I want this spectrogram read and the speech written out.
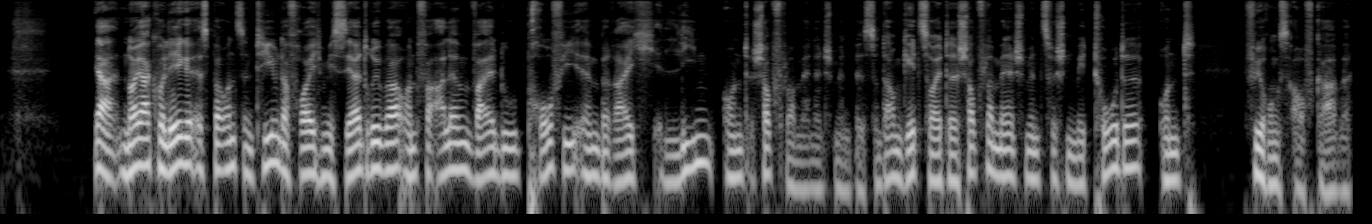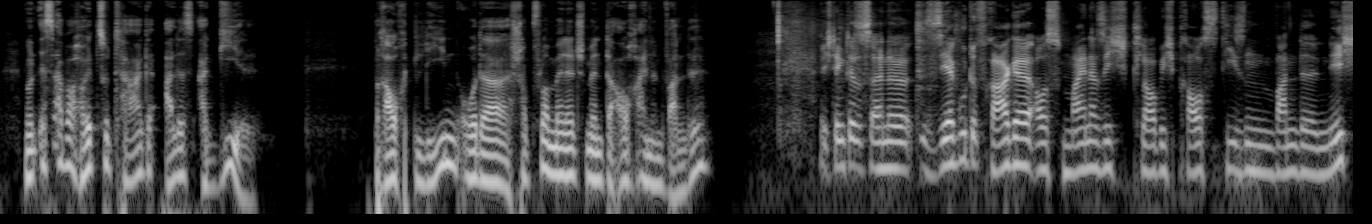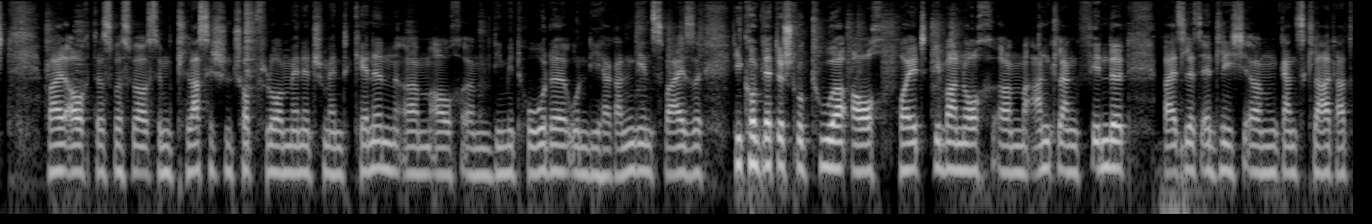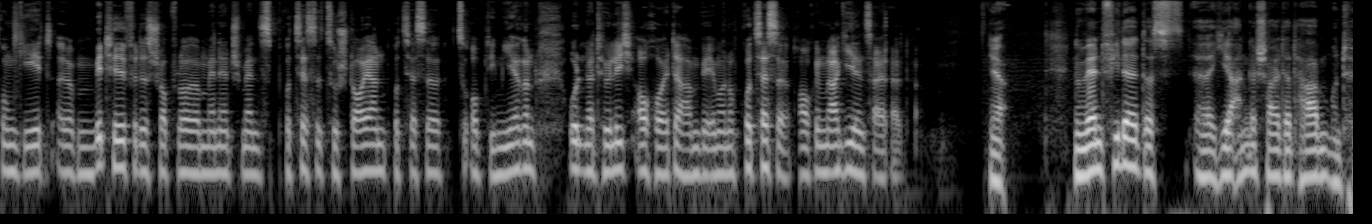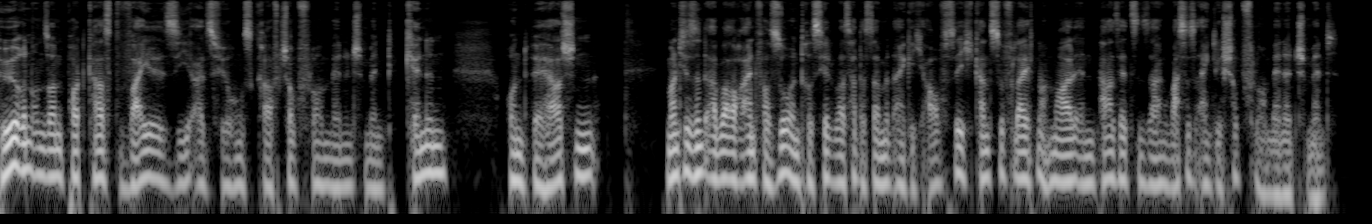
Ja, neuer Kollege ist bei uns im Team, da freue ich mich sehr drüber und vor allem, weil du Profi im Bereich Lean und Shopfloor Management bist. Und darum geht es heute, Shopfloor Management zwischen Methode und Führungsaufgabe. Nun ist aber heutzutage alles agil. Braucht Lean oder Shopfloor Management da auch einen Wandel? Ich denke, das ist eine sehr gute Frage. Aus meiner Sicht, glaube ich, brauchst diesen Wandel nicht, weil auch das, was wir aus dem klassischen Shopfloor-Management kennen, ähm, auch ähm, die Methode und die Herangehensweise, die komplette Struktur auch heute immer noch ähm, Anklang findet, weil es letztendlich ähm, ganz klar darum geht, ähm, mithilfe des Shopfloor-Managements Prozesse zu steuern, Prozesse zu optimieren und natürlich auch heute haben wir immer noch Prozesse, auch im agilen Zeitalter. Ja, nun werden viele das äh, hier angeschaltet haben und hören unseren Podcast, weil sie als Führungskraft Shopfloor Management kennen und beherrschen. Manche sind aber auch einfach so interessiert, was hat das damit eigentlich auf sich? Kannst du vielleicht noch mal in ein paar Sätzen sagen, was ist eigentlich Shopfloor Management?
